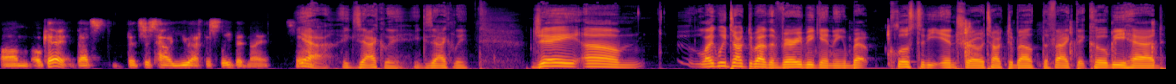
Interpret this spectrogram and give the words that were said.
um, okay, that's that's just how you have to sleep at night. So, Yeah, exactly, exactly. Jay, um, like we talked about at the very beginning, about close to the intro, talked about the fact that Kobe had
